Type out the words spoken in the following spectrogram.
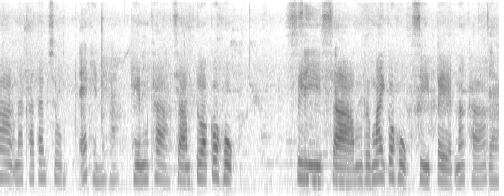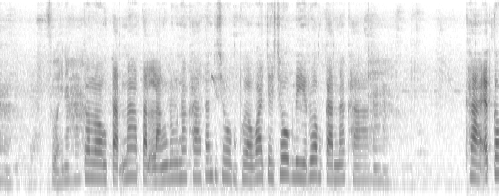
มากๆนะคะท่านผู้ชมแอดเห็นไหมคะเห็นค่ะสามตัวก็หกสี่สี่สามหรือไม่ก็หกสี่แปดนะคะจ้าสวยนะคะ ก็ลองตัดหน้าตัดหลังดูนะคะ ท่านผู้ชมเผื่อว่าจะโชคดีร่วมกันนะคะ ค่ะค่ะแอดก็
